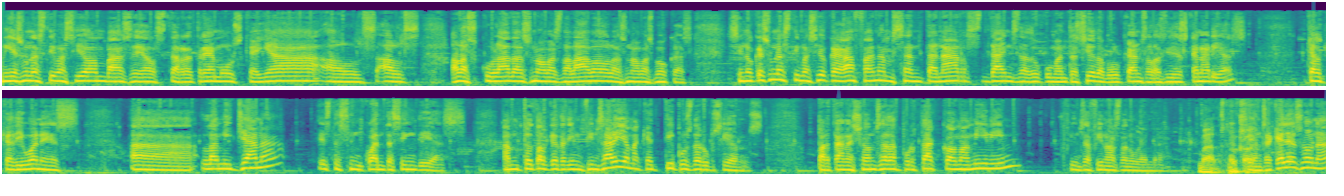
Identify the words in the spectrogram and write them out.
ni és una estimació en base als terratrèmols que hi ha, als, als, a les colades noves de lava o les noves boques, sinó que és una estimació que agafen amb centenars d'anys de documentació de volcans a les Illes Canàries que el que diuen és eh, la mitjana és de 55 dies, amb tot el que tenim fins ara i amb aquest tipus d'erupcions. Per tant, això ens ha de portar com a mínim fins a finals de novembre. Val. Aquella zona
